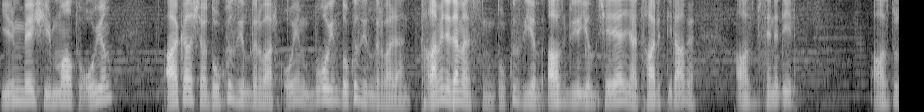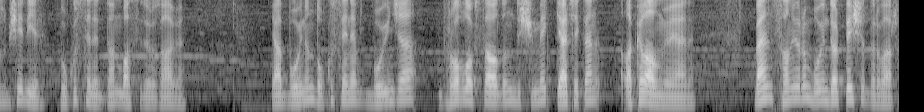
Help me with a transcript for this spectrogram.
25, 26 oyun. Arkadaşlar 9 yıldır var. Oyun bu oyun 9 yıldır var yani. Tahmin edemezsin. 9 yıl. Az bir yıl şey değil yani tarih değil abi. Az bir sene değil. Az buz bir şey değil. 9 seneden bahsediyoruz abi. Ya bu oyunun 9 sene boyunca Roblox'ta olduğunu düşünmek gerçekten akıl almıyor yani. Ben sanıyorum bu oyun 4-5 yıldır var.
